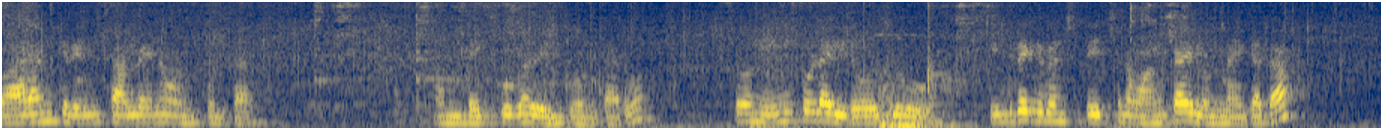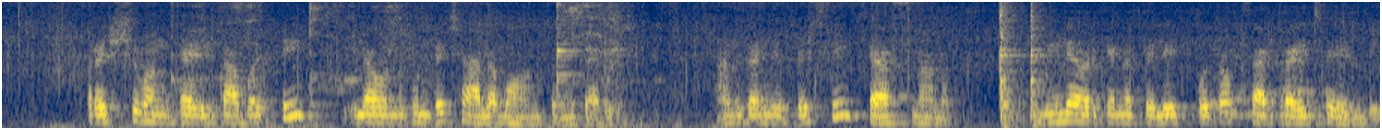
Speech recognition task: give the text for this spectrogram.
వారానికి రెండు సార్లైనా వండుకుంటారు. అంత ఎక్కువగా తింటూ ఉంటారు. సో నేను కూడా ఈరోజు ఇంటి దగ్గర నుంచి తెచ్చిన వంకాయలు ఉన్నాయి కదా. ఫ్రెష్ వంకాయలు కాబట్టి ఇలా వండుకుంటే చాలా బాగుంటుంది కర్రీ. అందుకని చెప్పేసి చేస్తున్నాను. మీలో ఎవరికైనా తెలియకపోతే ఒకసారి ట్రై చేయండి.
